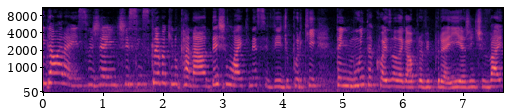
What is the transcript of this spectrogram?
Então era isso, gente. Se inscreva aqui no canal, deixa um like nesse vídeo, porque tem muita coisa legal pra vir por aí. A gente vai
